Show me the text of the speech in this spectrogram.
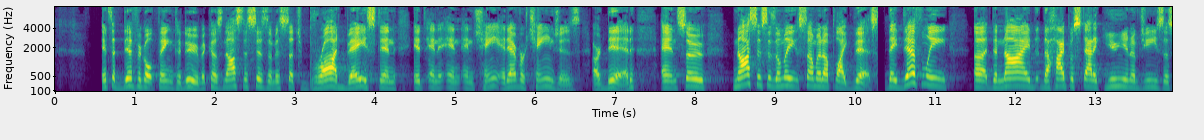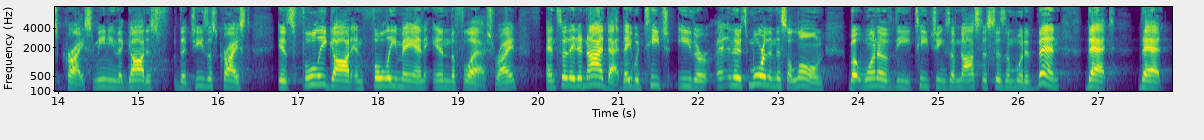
it's a difficult thing to do because Gnosticism is such broad based and it and, and, and change, it ever changes or did. And so Gnosticism, let me sum it up like this. They definitely uh, denied the hypostatic union of Jesus Christ, meaning that God is that Jesus Christ is fully God and fully man in the flesh, right? And so they denied that. They would teach either, and it's more than this alone, but one of the teachings of Gnosticism would have been that, that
